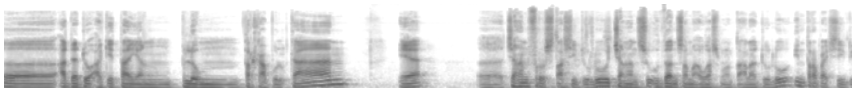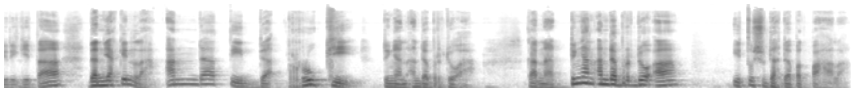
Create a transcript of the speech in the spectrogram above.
eh, ada doa kita yang belum terkabulkan, ya eh, jangan frustasi dulu, jangan suudzon sama Allah SWT dulu, introspeksi diri kita dan yakinlah Anda tidak rugi dengan Anda berdoa. Karena dengan Anda berdoa itu sudah dapat pahala,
